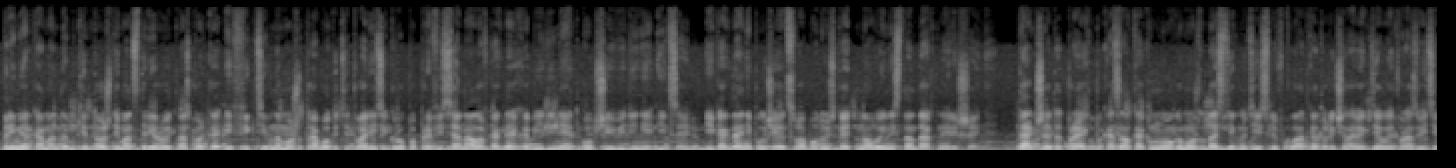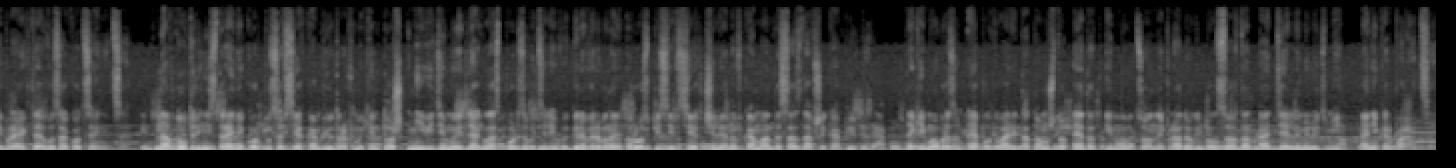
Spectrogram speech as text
Пример команды Macintosh демонстрирует, насколько эффективно может работать и творить группа профессионалов, когда их объединяет общее видение и цель, и когда они получают свободу искать новые нестандартные решения. Также этот проект показал, как много можно достигнуть, если вклад, который человек делает в развитие проекта, высоко ценится. На внутренней стороне корпуса всех компьютеров Macintosh, невидимые для глаз пользователей, выгравированы росписи всех членов команды, создавшей компьютер. Таким образом, Apple говорит о том, что этот инновационный продукт был создан отдельными людьми, а не корпорацией.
